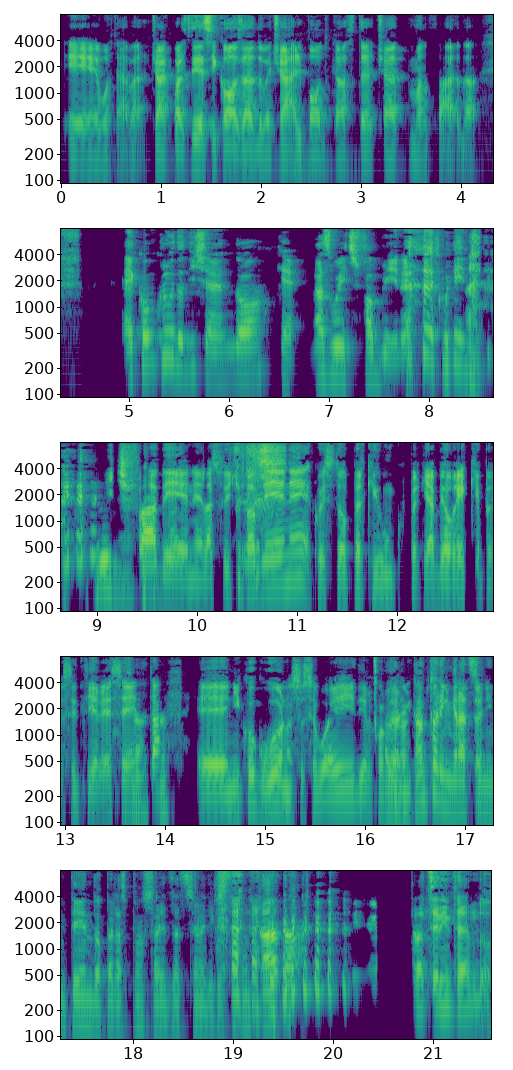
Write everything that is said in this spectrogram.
e whatever. Cioè qualsiasi cosa dove c'è il podcast c'è Mansarda. E concludo dicendo che la Switch fa bene. Quindi... Switch fa bene, la Switch fa bene, questo per chiunque, per chi abbia orecchie per sentire e senta. Esatto. E Nico Guo, non so se vuoi dire qualcosa. Allora, intanto ringrazio Nintendo per la sponsorizzazione di questa puntata. Grazie Nintendo.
